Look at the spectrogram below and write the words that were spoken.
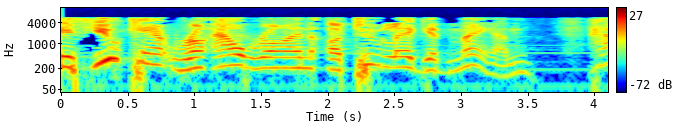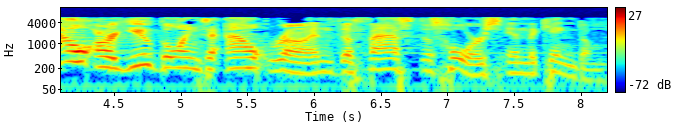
If you can't outrun a two-legged man, how are you going to outrun the fastest horse in the kingdom?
